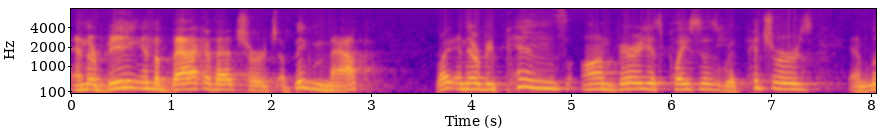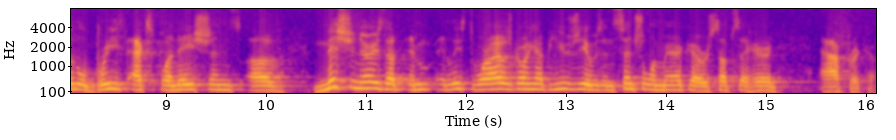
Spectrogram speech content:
and there being in the back of that church a big map, right? And there would be pins on various places with pictures and little brief explanations of missionaries that, at least where I was growing up, usually it was in Central America or Sub Saharan Africa.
